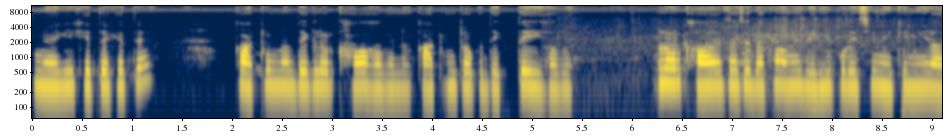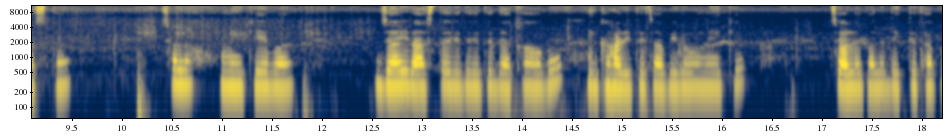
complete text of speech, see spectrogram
ম্যাগি খেতে খেতে কার্টুন না দেখলে ওর খাওয়া হবে না। কার্টুনটা ওকে দেখতেই হবে। ওর খাওয়া গেছে দেখো, আমি বেরিয়ে পড়েছি মেয়েকে নিয়ে রাস্তায়। চলো, মেয়েকে এবার যাই, রাস্তায় যেতে যেতে দেখা হবে। গাড়িতে চাপিয়ে দেবো মেয়েকে। চলো তাহলে দেখতে থাকো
